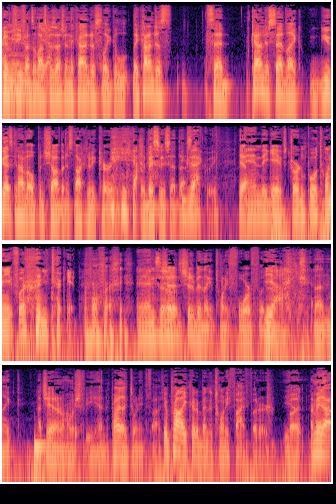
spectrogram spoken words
good mean, defense on last yeah. possession. They kind of just like they kind of just said kind of just said like you guys can have an open shot, but it's not going to be Curry. Yeah. they basically said that. Exactly. Yeah. And they gave Jordan Poole a 28 footer and he took it. And so should should have been like a twenty four footer. Yeah. Then like actually I don't know how much feet he had. Probably like twenty five. it probably could have been a 25 footer. Yeah, But I mean, I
